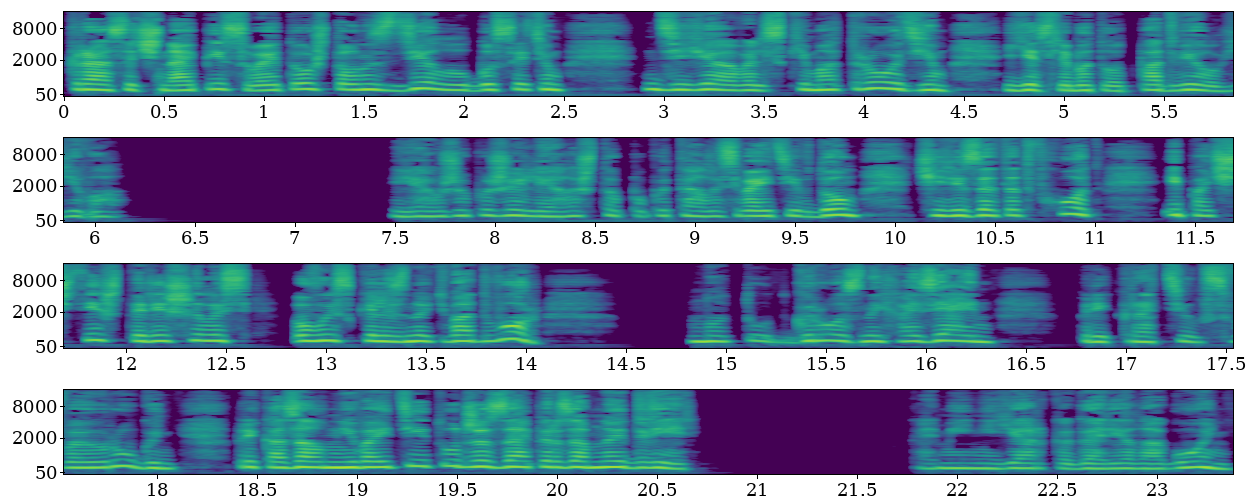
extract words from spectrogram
красочно описывая то, что он сделал бы с этим дьявольским отродьем, если бы тот подвел его. Я уже пожалела, что попыталась войти в дом через этот вход и почти что решилась выскользнуть во двор, но тут грозный хозяин прекратил свою ругань, приказал мне войти и тут же запер за мной дверь. В камине ярко горел огонь,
